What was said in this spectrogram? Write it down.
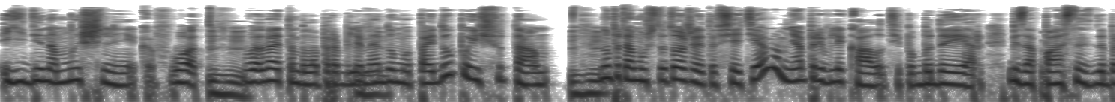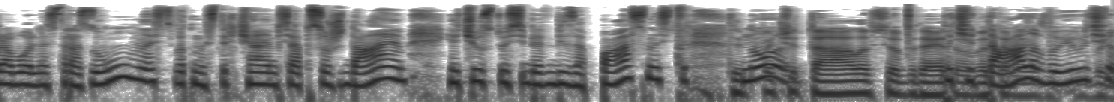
единомышленников. Вот, Мгм. вот в этом была проблема. Я Мгм. думаю, пойду поищу там. Мгм. Ну, потому что тоже эта вся тема меня привлекала, типа БДР, безопасность, добровольность, разумность. Вот мы встречаемся, обсуждаем, я чувствую себя в безопасности. Ты но- почитала все до этого Почитала, интернете. выучила,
